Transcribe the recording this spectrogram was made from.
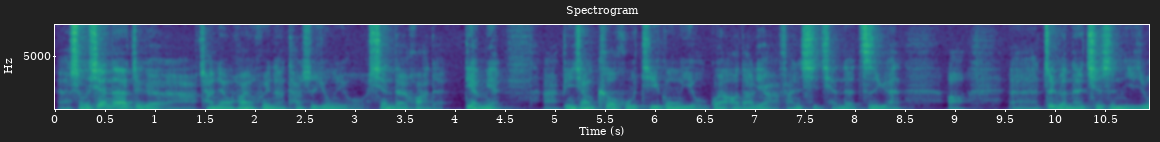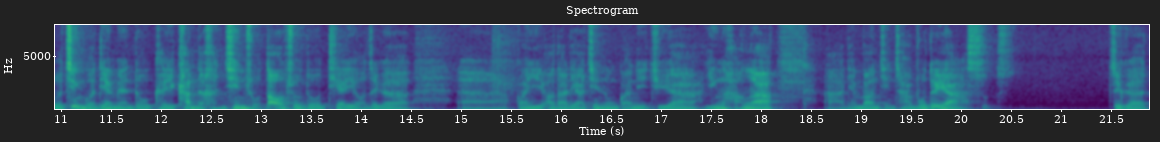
呃，首先呢，这个啊长江换汇呢，它是拥有现代化的店面啊，并向客户提供有关澳大利亚反洗钱的资源啊。呃，这个呢，其实你如果进过店面，都可以看得很清楚，到处都贴有这个，呃，关于澳大利亚金融管理局啊、银行啊、啊联邦警察部队啊，是这个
